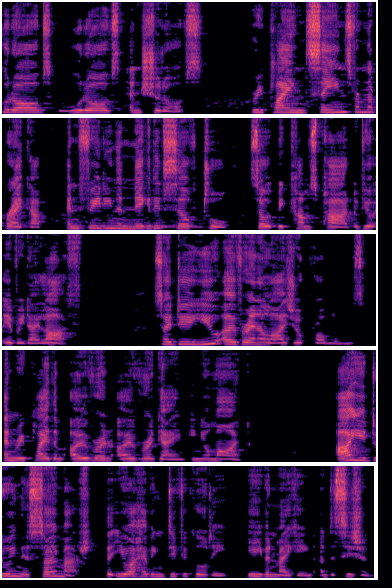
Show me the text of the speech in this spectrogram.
could-ofs, would-ofs, and should-ofs, replaying scenes from the breakup and feeding the negative self-talk so it becomes part of your everyday life. So do you overanalyze your problems and replay them over and over again in your mind? Are you doing this so much that you are having difficulty even making a decision?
